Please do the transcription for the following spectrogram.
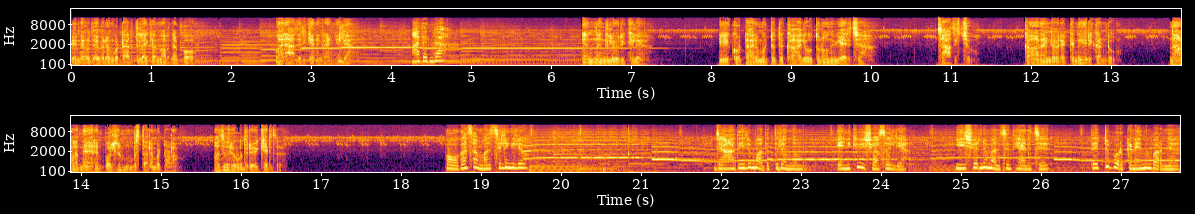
പിന്നെ ഉദയപുരം കൊട്ടാരത്തിലേക്കാന്ന് അറിഞ്ഞപ്പോ വരാതിരിക്കാനും കഴിഞ്ഞില്ല. അതെന്താ? എന്നെങ്കിലും ഒരിക്കൽ ഈ കൊട്ടാരമുറ്റത്ത് കാലുകുത്തണമെന്ന് വിചാരിച്ച സാധിച്ചു. കാണേണ്ടവരൊക്കെ നേരി കണ്ടു. നാളെ നേരം പുലരും മുമ്പ് സ്ഥലം വിട്ടോളാം. അതുവരെ ഉപദ്രവിക്കരുത്. പോകാൻ സമ്മതിച്ചില്ലെങ്കിലോ? ജാതിയിലും മതത്തിലൊന്നും എനിക്ക് വിശ്വാസമില്ല. ഈശ്വരനെ മനസ്സിൽ ധ്യാനിച്ച് തെറ്റു പൊറുക്കണേന്നും പറഞ്ഞ്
